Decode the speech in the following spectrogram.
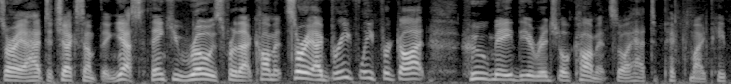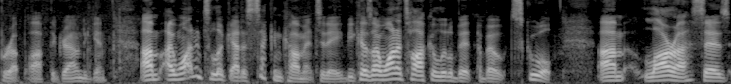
Sorry, I had to check something. Yes, thank you, Rose, for that comment. Sorry, I briefly forgot who made the original comment, so I had to pick my paper up off the ground again. Um, I wanted to look at a second comment today because I want to talk a little bit about school. Um, Lara says,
